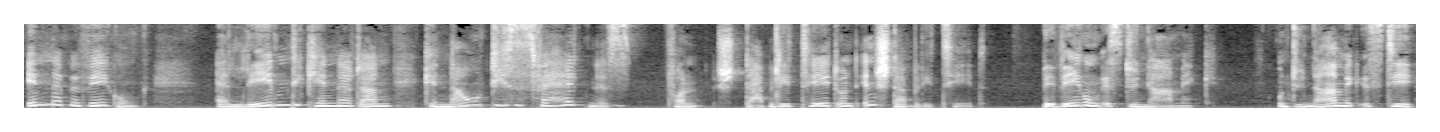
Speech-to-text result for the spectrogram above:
in der Bewegung erleben die Kinder dann genau dieses Verhältnis von Stabilität und Instabilität. Bewegung ist Dynamik. Und Dynamik ist die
